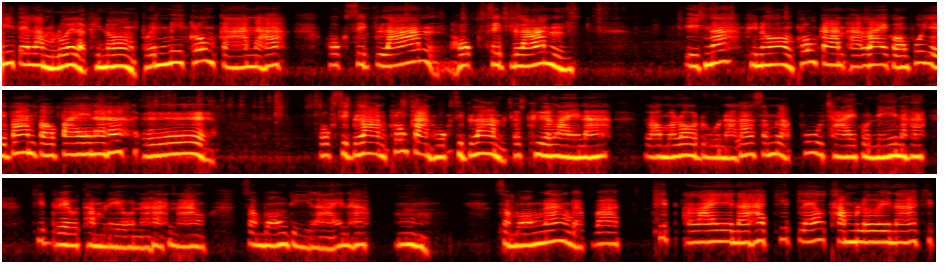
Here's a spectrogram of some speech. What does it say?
มีแต่ร่ำรวยแหละพี่น้อง เพิ่นมีโครงการนะคะหกสิบล้านหกสิบล้าน อีกนะ พี่น้องโครงการอะไรของผู้ใหญ่บ้านต่อไปนะคะเออหกสิบล้าน โครงการหกสิบล้านก็คืออะไรนะ เรามารอดูนะคะสำหรับผู้ชายคนนี้นะคะ คิดเร็วทำเร็วนะคะนางสมองดีหลายนะคะอืมสมองนั่งแบบว่าคิดอะไรนะคะคิดแล้วทำเลยนะ คิด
